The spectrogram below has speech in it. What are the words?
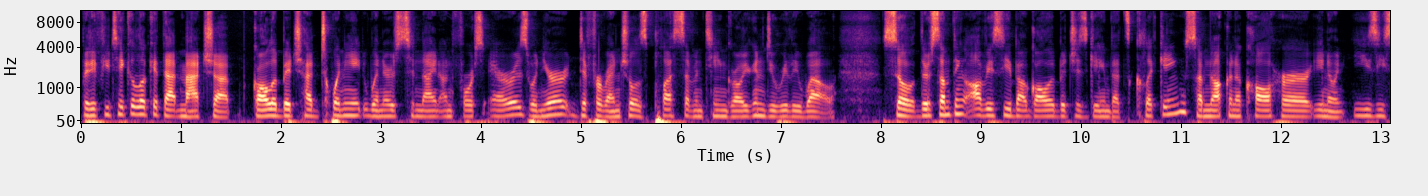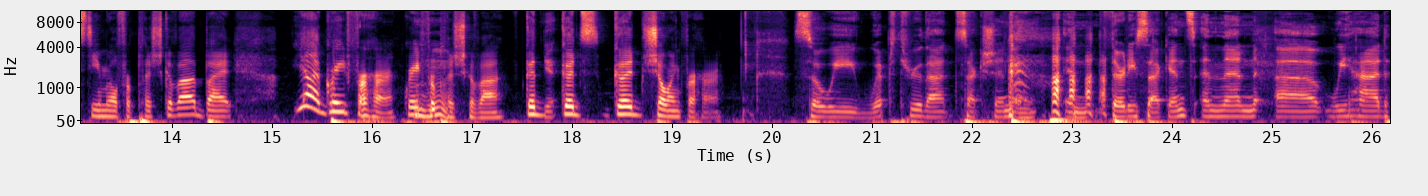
But if you take a look at that matchup, Golubic had 28 winners to nine unforced errors. When your differential is plus 17, girl, you're going to do really well. So there's something obviously about Golubic's game that's clicking. So I'm not going to call her, you know, an easy steamroll for Pliskova, but yeah, great for her. Great for mm-hmm. Pliskova. Good, Yeah. good, good showing for her. So we whipped through that section in, in 30 seconds, and then uh, we had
